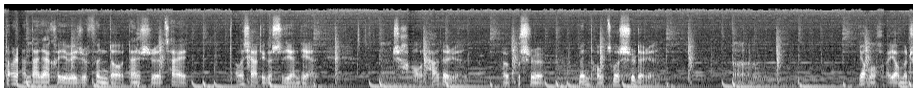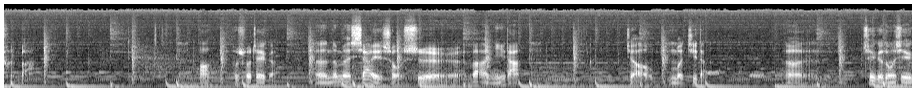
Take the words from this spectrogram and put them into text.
当然，大家可以为之奋斗，但是在当下这个时间点，炒他的人，而不是闷头做事的人，呃，要么坏，要么蠢吧。好，不说这个，嗯、那么下一首是瓦尼达，叫莫吉达，呃，这个东西。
